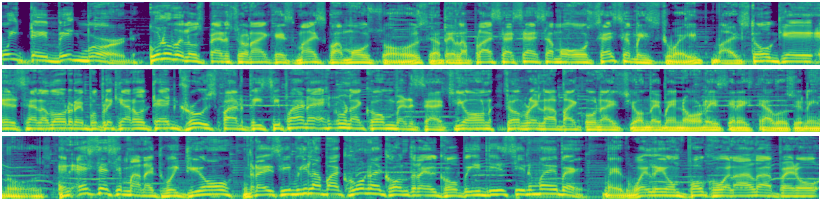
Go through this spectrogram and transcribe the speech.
Un tweet de Big Bird, uno de los personajes más famosos de la Plaza Sésamo o Sesame Street, bastó que el senador republicano Ted Cruz participara en una conversación sobre la vacunación de menores en Estados Unidos. En esta semana tuiteó, recibí la vacuna contra el COVID-19. Me duele un poco el ala, pero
